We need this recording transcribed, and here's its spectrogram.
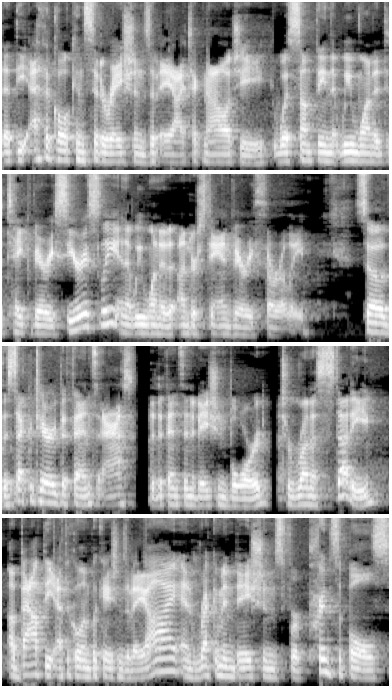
that the ethical considerations of AI technology was something that we wanted to take very seriously and that we wanted to understand very thoroughly. So the Secretary of Defense asked the Defense Innovation Board to run a study about the ethical implications of AI and recommendations for principles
